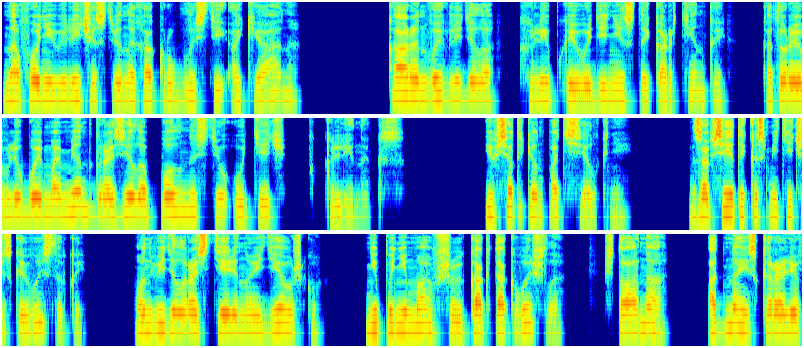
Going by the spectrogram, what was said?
на фоне величественных округлостей океана, Карен выглядела хлипкой водянистой картинкой, которая в любой момент грозила полностью утечь в клинекс. И все-таки он подсел к ней. За всей этой косметической выставкой он видел растерянную девушку, не понимавшую, как так вышло, что она, одна из королев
